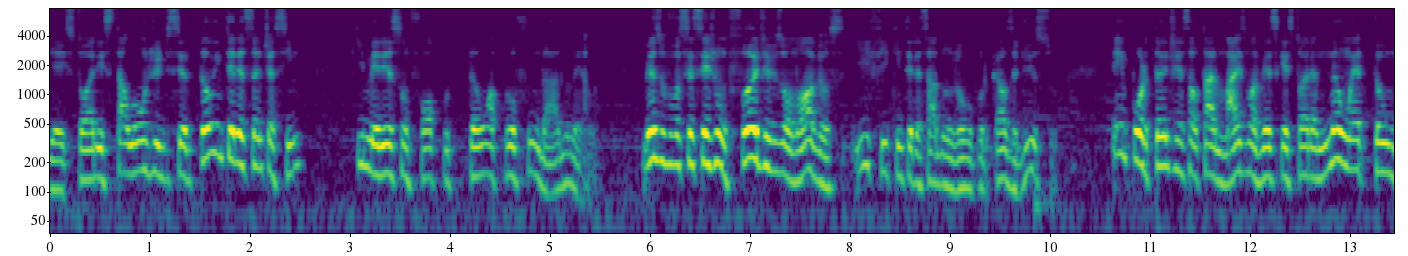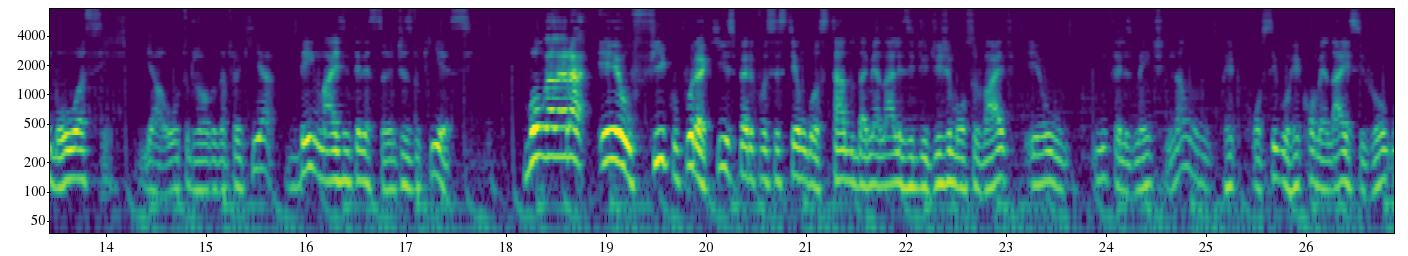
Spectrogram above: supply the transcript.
e a história está longe de ser tão interessante assim que mereça um foco tão aprofundado nela. Mesmo que você seja um fã de visual novels e fique interessado no jogo por causa disso, é importante ressaltar mais uma vez que a história não é tão boa assim, e há outros jogos da franquia bem mais interessantes do que esse. Bom galera, eu fico por aqui, espero que vocês tenham gostado da minha análise de Digimon Survive. Eu, infelizmente, não consigo recomendar esse jogo,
